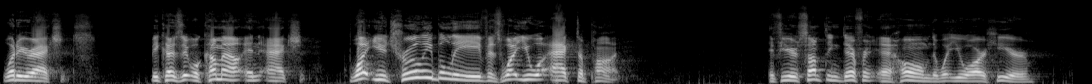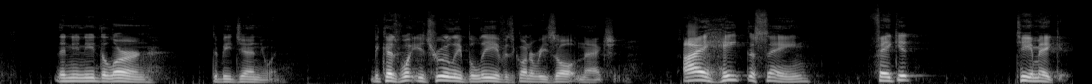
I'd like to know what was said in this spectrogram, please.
what are your actions? Because it will come out in action. What you truly believe is what you will act upon. If you're something different at home than what you are here, then you need to learn to be genuine. Because what you truly believe is going to result in action. I hate the saying, fake it till you make it.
